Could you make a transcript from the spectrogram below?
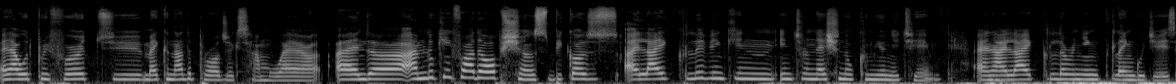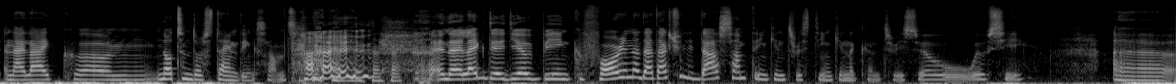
And I would prefer to make another project somewhere. And uh, I'm looking for other options because I like living in international community, and I like learning languages, and I like um, not understanding sometimes. and I like the idea of being a foreigner that actually does something interesting in the country. So we'll see. Uh,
